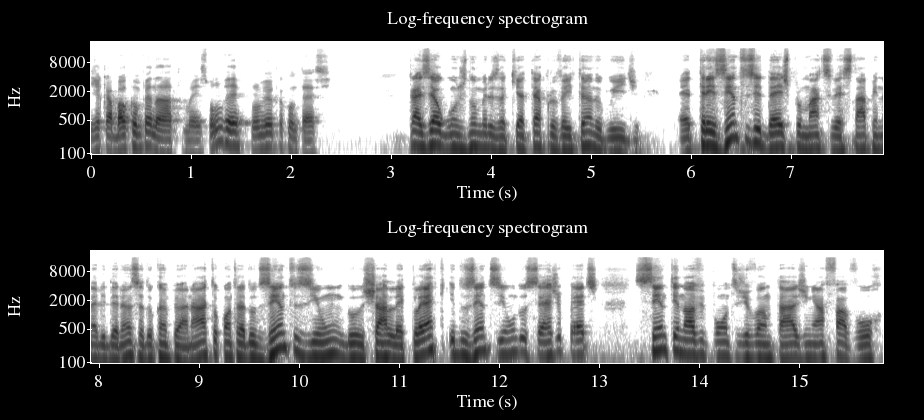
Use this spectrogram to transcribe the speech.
de acabar o campeonato. Mas vamos ver, vamos ver o que acontece. Trazer alguns números aqui, até aproveitando, Guide. É 310 para o Max Verstappen na liderança do campeonato contra 201 do Charles Leclerc e 201 do Sérgio Pérez, 109 pontos de vantagem a favor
